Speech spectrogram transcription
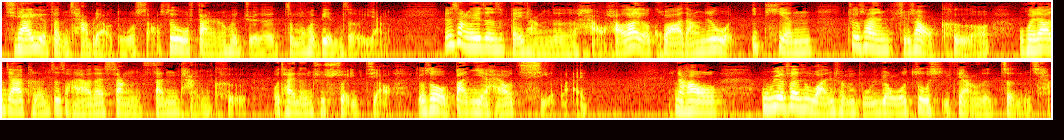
其他月份差不了多少，所以我反而会觉得怎么会变这样？因为上个月真的是非常的好，好到一个夸张，就是我一天就算学校有课哦，我回到家可能至少还要再上三堂课，我才能去睡觉，有时候我半夜还要起来，然后五月份是完全不用，我作息非常的正常。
